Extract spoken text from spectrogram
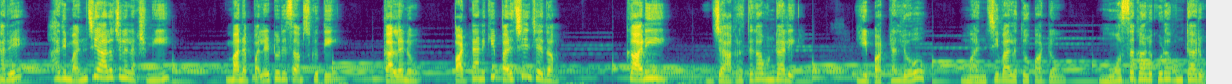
అరే అది మంచి ఆలోచన లక్ష్మి. మన పల్లెటూరి సంస్కృతి కళను పట్టణానికి పరిచయం చేద్దాం. కానీ జాగ్రత్తగా ఉండాలి. ఈ పట్నంలో మంచి వాళ్ళతో పాటు మోసగాళ్ళు కూడా ఉంటారు.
